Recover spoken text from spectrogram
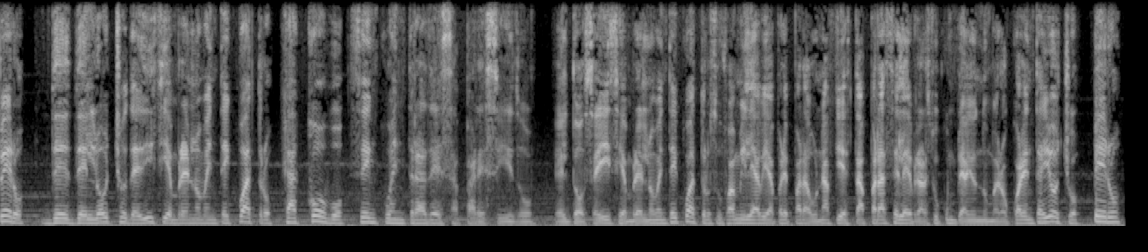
Pero desde el 8 de diciembre del 94, Jacobo se encuentra desaparecido. El 12 de diciembre del 94, su familia había preparado una fiesta para celebrar su cumpleaños número 48, pero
